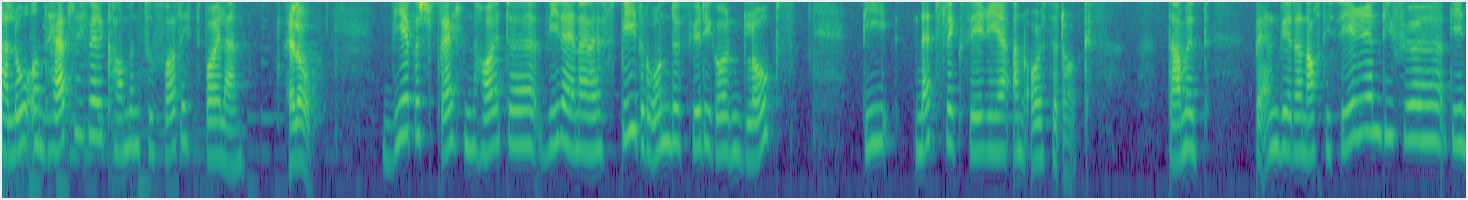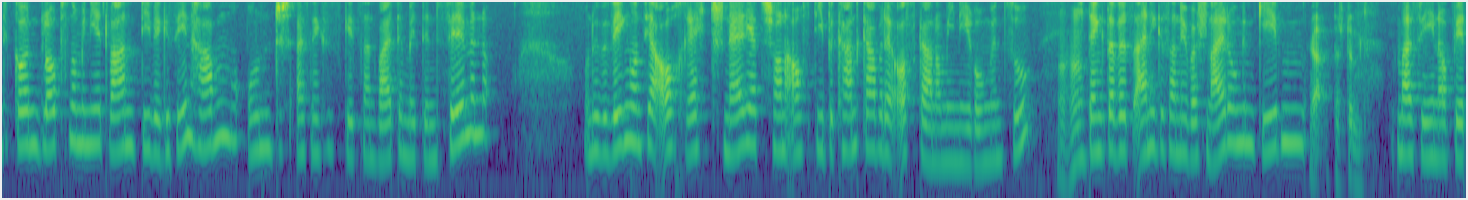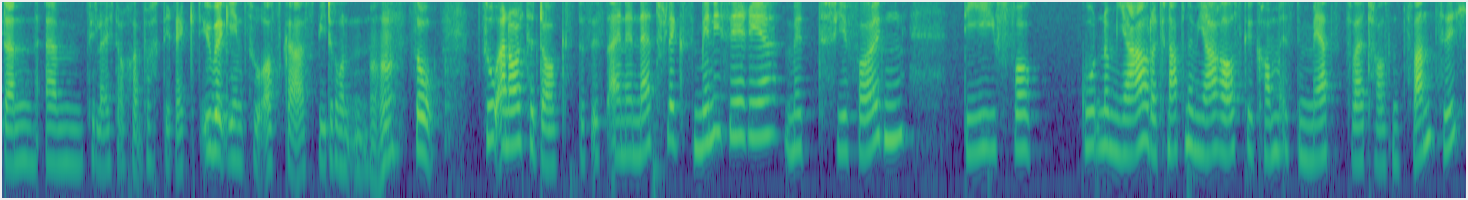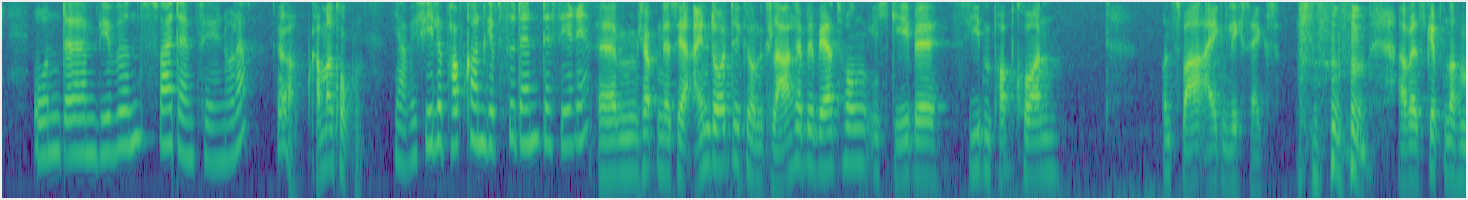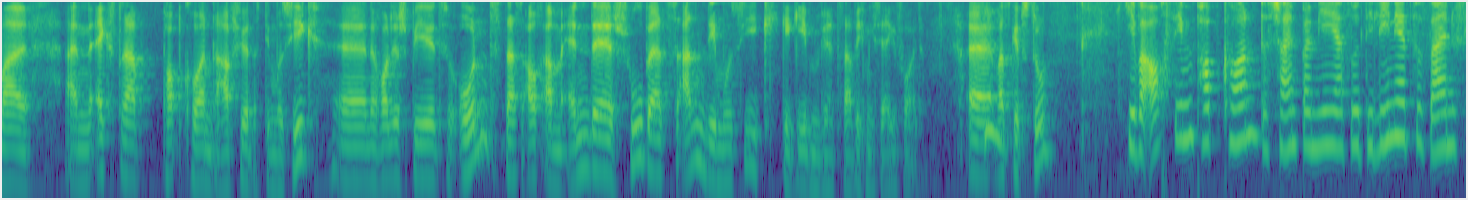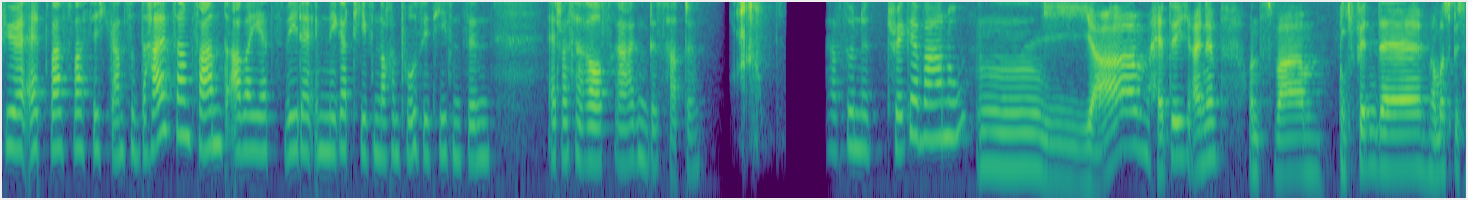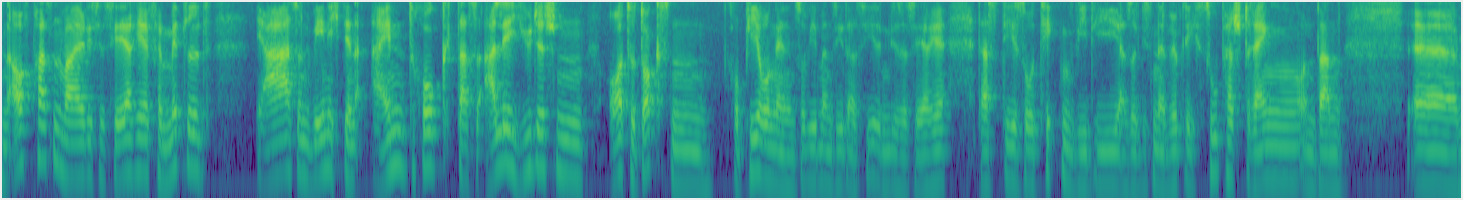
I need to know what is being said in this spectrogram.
Hallo und herzlich willkommen zu Vorsicht Spoiler. Hello. Wir besprechen heute wieder in einer Speedrunde für die Golden Globes die Netflix-Serie Unorthodox. Damit beenden wir dann auch die Serien, die für die Golden Globes nominiert waren, die wir gesehen haben. Und als nächstes geht es dann weiter mit den Filmen. Und wir bewegen uns ja auch recht schnell jetzt schon auf die Bekanntgabe der Oscar-Nominierungen zu. Ich denke, da wird es einiges an Überschneidungen geben. Ja, bestimmt. Mal sehen, ob wir dann ähm, vielleicht auch einfach direkt übergehen zu Oscar-Speedrunden. So, zu Unorthodox. Das ist eine Netflix-Miniserie mit vier Folgen, die vor gut einem Jahr oder knapp einem Jahr rausgekommen ist, im März 2020. Und ähm, wir würden es weiterempfehlen, oder? Ja, kann man gucken. Ja, wie viele Popcorn gibst du denn der Serie? Ähm, ich habe eine sehr eindeutige und klare Bewertung. Ich gebe sieben Popcorn und zwar eigentlich sechs. Aber es gibt nochmal ein extra Popcorn dafür, dass die Musik äh, eine Rolle spielt und dass auch am Ende Schuberts an die Musik gegeben wird. Da habe ich mich sehr gefreut. Äh, Was gibst du? Gebe auch sieben Popcorn. Das scheint bei mir ja so die Linie zu sein für etwas, was ich ganz unterhaltsam fand, aber jetzt weder im negativen noch im positiven Sinn etwas Herausragendes hatte. Hast du eine Triggerwarnung? Ja, hätte ich eine. Und zwar, ich finde, man muss ein bisschen aufpassen, weil diese Serie vermittelt ja so ein wenig den Eindruck, dass alle jüdischen orthodoxen Gruppierungen, so wie man sie da sieht in dieser Serie, dass die so ticken wie die. Also die sind ja wirklich super streng und dann äh,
